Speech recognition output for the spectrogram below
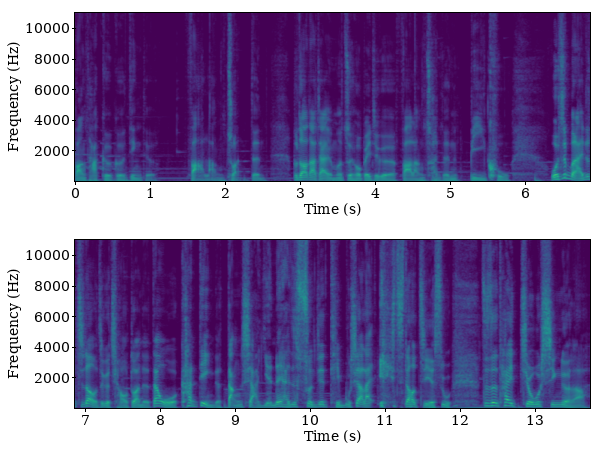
帮他哥哥定的法郎转灯。不知道大家有没有最后被这个法郎转灯逼哭？我是本来就知道有这个桥段的，但我看电影的当下，眼泪还是瞬间停不下来，一直到结束，真是太揪心了啦！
